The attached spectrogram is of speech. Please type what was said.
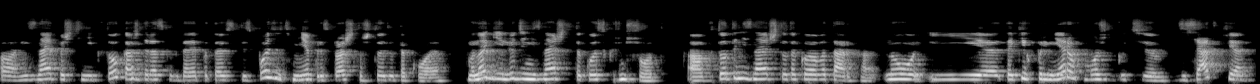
а, не знает почти никто. Каждый раз, когда я пытаюсь это использовать, мне приспрашивают, что это такое. Многие люди не знают, что такое скриншот. А, кто-то не знает, что такое аватарка. Ну и таких примеров может быть э, десятки.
